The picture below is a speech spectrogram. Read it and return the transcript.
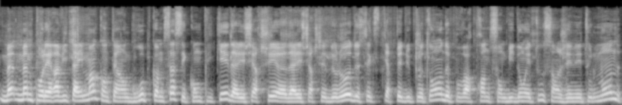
Même même pour les ravitaillements, quand tu es en groupe comme ça, c'est compliqué d'aller chercher, euh, d'aller chercher de l'eau, de s'extirper du peloton, de pouvoir prendre son bidon et tout sans gêner tout le monde.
